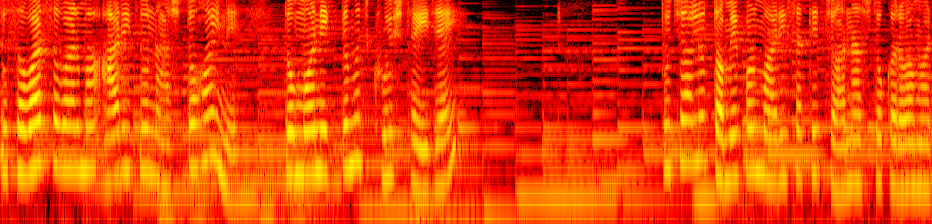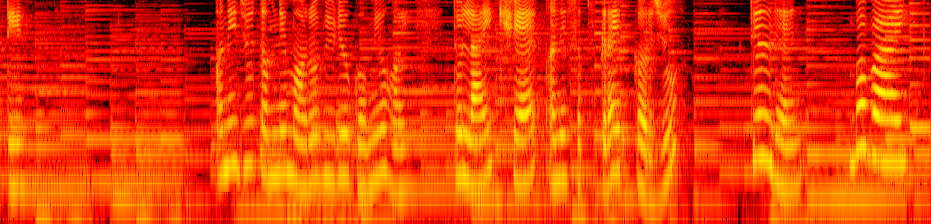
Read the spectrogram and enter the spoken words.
તો સવાર સવારમાં આ રીતનો નાસ્તો હોય ને, તો મન એકદમ જ ખુશ થઈ જાય. તો ચાલો તમે પણ મારી સાથે ચા નાસ્તો કરવા માટે. અને જો તમને મારો વીડિયો ગમ્યો હોય, તો લાઈક, શેર અને સબસ્ક્રાઈબ કરજો. Till then bye.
